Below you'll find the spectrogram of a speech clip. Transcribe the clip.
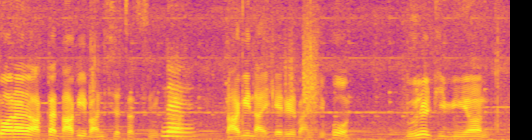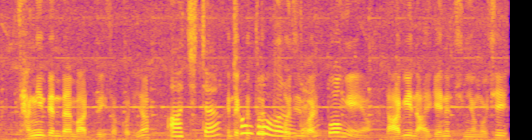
또 하나는 아까 나비 만지셨지 않습니까? 네. 나비 날개를 만지고 눈을 비비면 장인 된다는 말도 있었거든요. 아, 진짜요? 근데 처음 그것도 들어보는데. 거짓말 뻥이에요. 나비 날개는 중요한 것이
